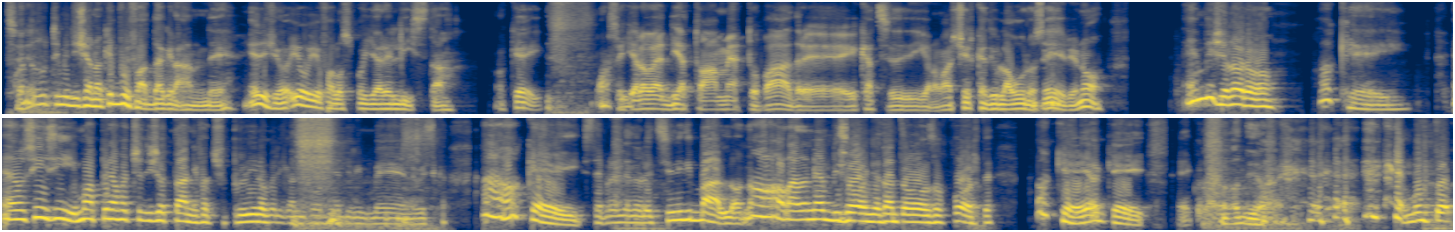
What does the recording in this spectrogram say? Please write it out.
Sì. Quando tutti mi dicevano che vuoi fare da grande, io dicevo io voglio fare lo spogliarellista, ok? ma se glielo vai a dire a me, a tuo padre, che cazzo ti dicono? Ma cerca di un lavoro serio, no? E invece loro, ok, eh, sì, sì, ma appena faccio 18 anni faccio il provino per i California di Rimbene. Ah, ok, stai prendendo lezioni di ballo? No, ma non ne ho bisogno, tanto so forte. Ok, ok. Eh, Oddio. è molto,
